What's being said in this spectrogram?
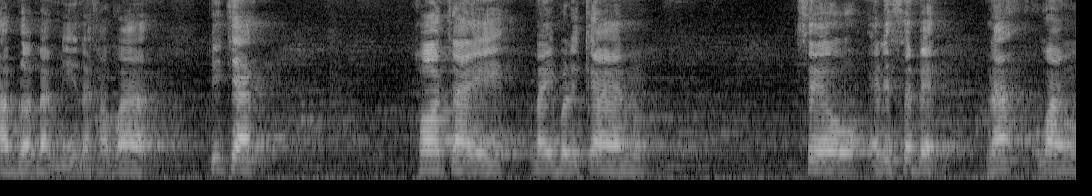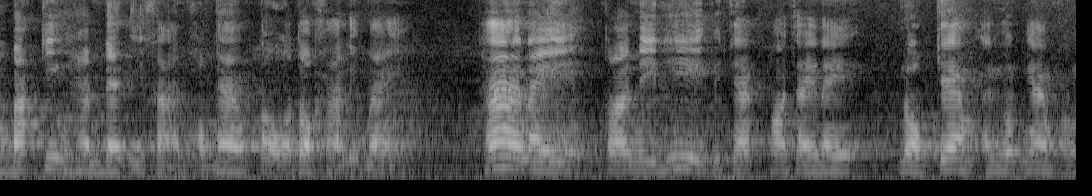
รับรถแบบนี้นะครับว่าพี่แจ็คพอใจในบริการ เซลล์เอลิซาเบธณวังบักกิงแฮมแดนอีสานของทางโตโตคาหรือไม่ ถ้าในกรณีที่พี่แจ็คพอใจในโหนกแก้มอันงดงามของ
